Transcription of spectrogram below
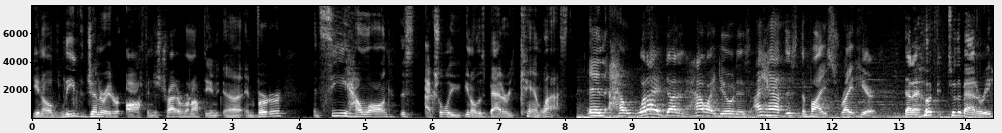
you know, leave the generator off and just try to run off the uh, inverter and see how long this actually, you know, this battery can last. And how what I've done and how I do it is I have this device right here that I hook to the battery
